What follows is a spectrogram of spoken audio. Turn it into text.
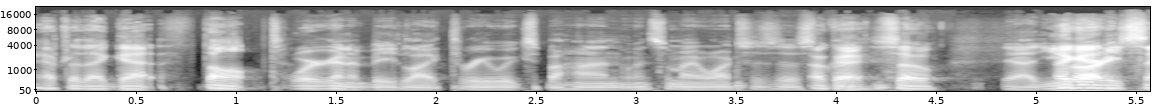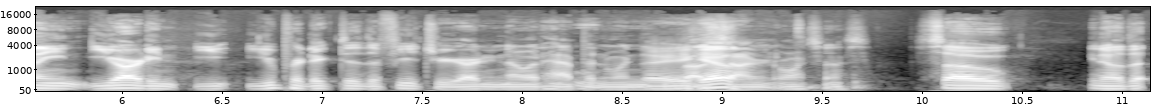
after they got thumped. We're going to be like three weeks behind when somebody watches this. Okay, but so Yeah, you've got- already seen, you already, you, you predicted the future. You already know what happened when There you go. time you're watching this. So you know that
